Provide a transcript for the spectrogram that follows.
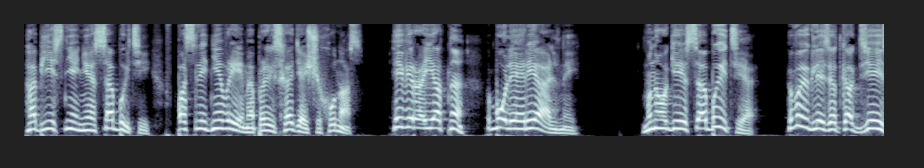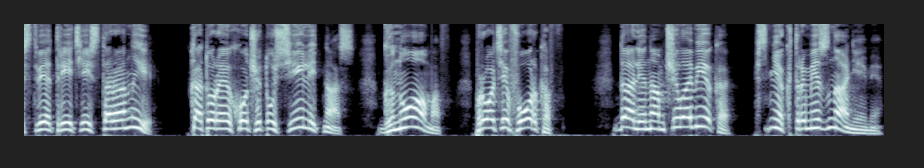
объяснения событий в последнее время происходящих у нас. И, вероятно, более реальный. Многие события выглядят как действие третьей стороны, которая хочет усилить нас, гномов, против орков. Дали нам человека, с некоторыми знаниями,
